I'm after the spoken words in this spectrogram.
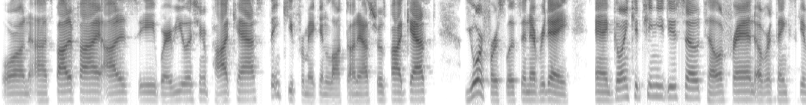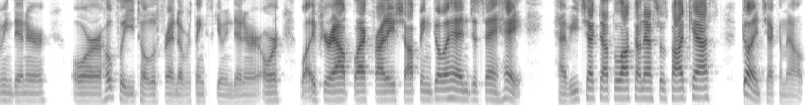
or on uh, Spotify, Audacy, wherever you listen to your podcasts. Thank you for making Locked On Astros podcast your first listen every day. And go and continue to do so. Tell a friend over Thanksgiving dinner, or hopefully you told a friend over Thanksgiving dinner. Or well, if you're out Black Friday shopping, go ahead and just say, hey, have you checked out the Locked On Astros podcast? Go ahead and check them out.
